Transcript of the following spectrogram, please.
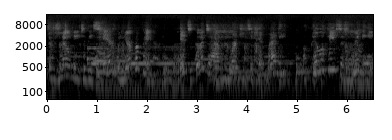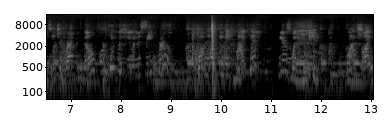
there's no need to be scared when you're prepared. It's good to have an emergency kit ready. A pillowcase is really easy to grab and go or keep with you in a safe room. Want to help me make my kit? Here's what I need. Flashlight,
